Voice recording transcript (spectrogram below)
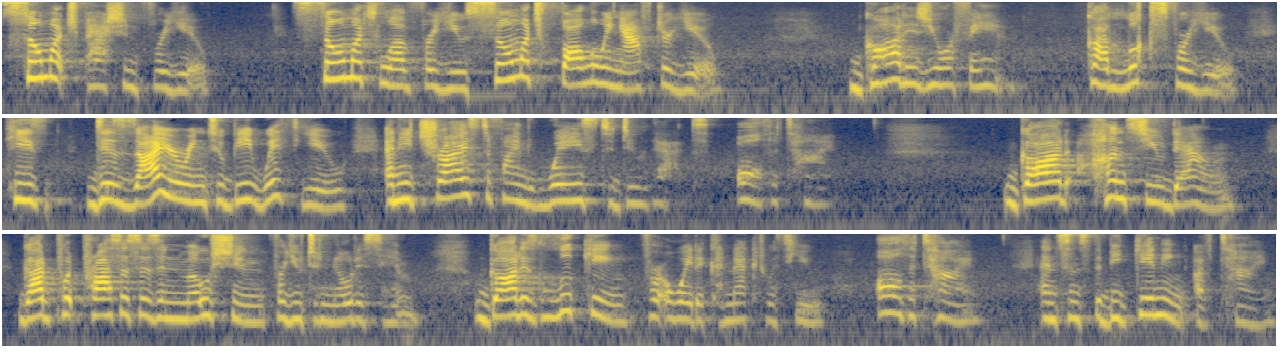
so much passion for you, so much love for you, so much following after you, God is your fan. God looks for you. He's desiring to be with you, and He tries to find ways to do that all the time. God hunts you down. God put processes in motion for you to notice Him. God is looking for a way to connect with you all the time. And since the beginning of time,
